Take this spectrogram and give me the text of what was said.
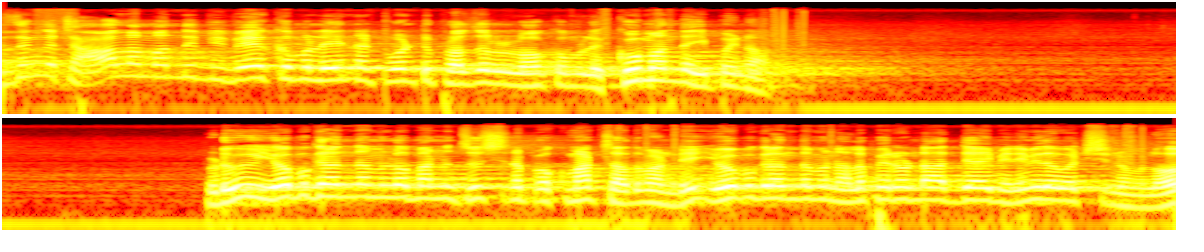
నిజంగా చాలామంది వివేకం లేనటువంటి ప్రజలు లోకంలో ఎక్కువ మంది అయిపోయినారు. ఇప్పుడు యోబు గ్రంథంలో మనం చూసినప్పుడు ఒక మాట చదవండి. యోబు గ్రంథము నలభై రెండో అధ్యాయం ఎనిమిదవ వచనంలో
